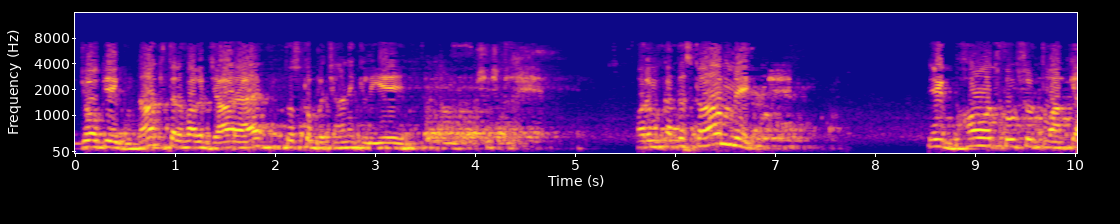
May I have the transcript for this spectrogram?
जो कि गुनाह की तरफ़ अगर जा रहा है तो उसको बचाने के लिए हम कोशिश करें और मुकदस कलाम में एक बहुत खूबसूरत वाक्य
